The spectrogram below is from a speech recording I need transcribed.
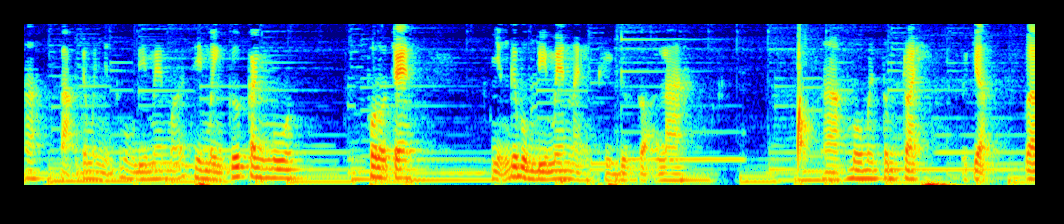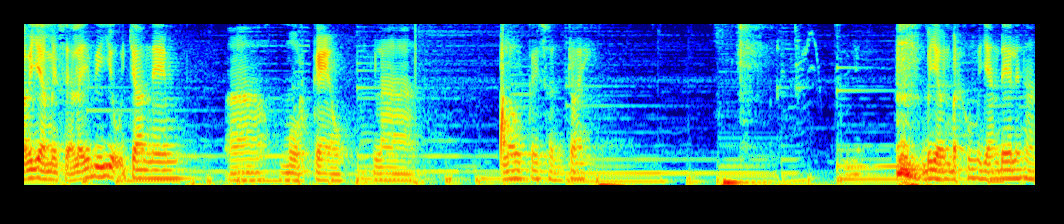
Ha, tạo cho mình những cái vùng demand mới. Thì mình cứ canh mua follow trend. Những cái vùng demand này thì được gọi là à, momentum trade được chưa? Và bây giờ mình sẽ lấy ví dụ cho anh em uh, một kèo là location trade bây giờ mình bật khung thời gian D lên ha.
